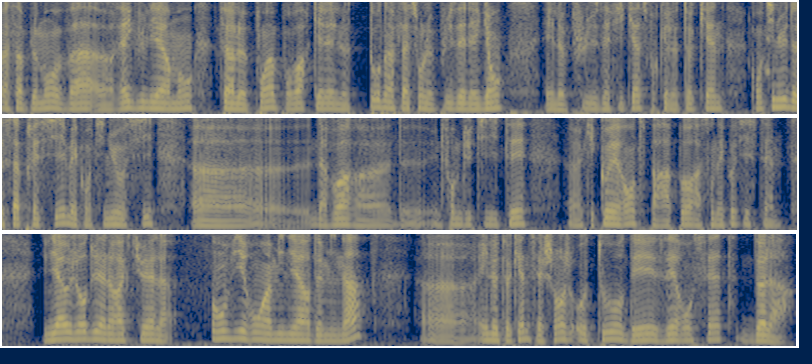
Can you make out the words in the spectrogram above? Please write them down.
bah, simplement va euh, régulièrement faire le point pour voir quel est le taux d'inflation le plus élégant et le plus efficace pour que le token continue de s'apprécier mais continue aussi euh, d'avoir euh, une forme d'utilité qui est cohérente par rapport à son écosystème. Il y a aujourd'hui à l'heure actuelle environ un milliard de Mina et le token s'échange autour des 0,7 dollars.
